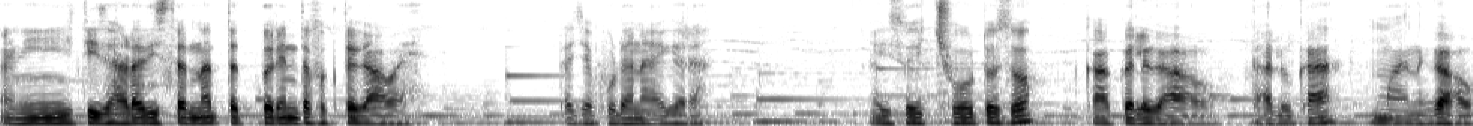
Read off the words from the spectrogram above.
आणि ती झाडं दिसतात ना तत्पर्यंत फक्त गाव आहे. त्याच्या पुढं नाही घरा. ऐसो छोटंसं काकलगाव तालुका मानगाव.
